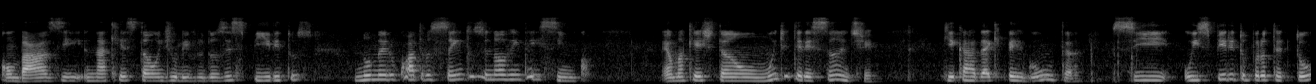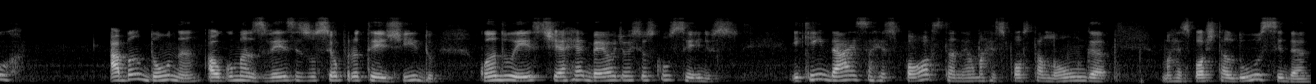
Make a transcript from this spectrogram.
com base na questão de O Livro dos Espíritos, número 495 é uma questão muito interessante que Kardec pergunta se o espírito protetor abandona algumas vezes o seu protegido quando este é rebelde aos seus conselhos. E quem dá essa resposta, né, uma resposta longa, uma resposta lúcida,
